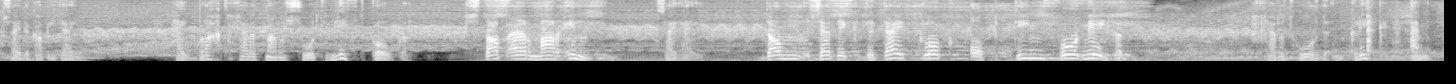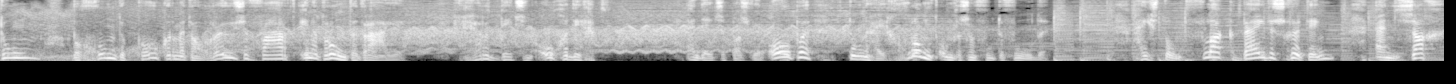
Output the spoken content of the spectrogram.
zei de kapitein. Hij bracht Gerrit naar een soort liftkoker. Stap er maar in, zei hij. Dan zet ik de tijdklok op tien voor negen. Gerrit hoorde een klik en toen begon de koker met een reuzenvaart in het rond te draaien. Gerrit deed zijn ogen dicht en deed ze pas weer open toen hij grond onder zijn voeten voelde. Hij stond vlak bij de schutting en zag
